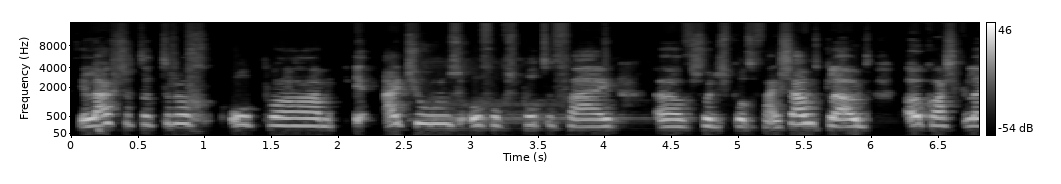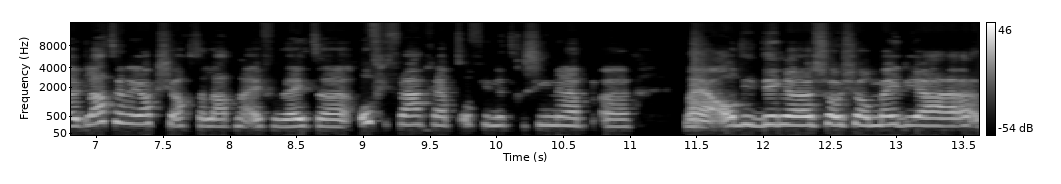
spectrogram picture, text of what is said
je luistert er terug op uh, iTunes of op Spotify, of sorry, Spotify, Soundcloud, ook hartstikke leuk. Laat een reactie achter. Laat me even weten of je vragen hebt, of je het gezien hebt nou ja, al die dingen, social media,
